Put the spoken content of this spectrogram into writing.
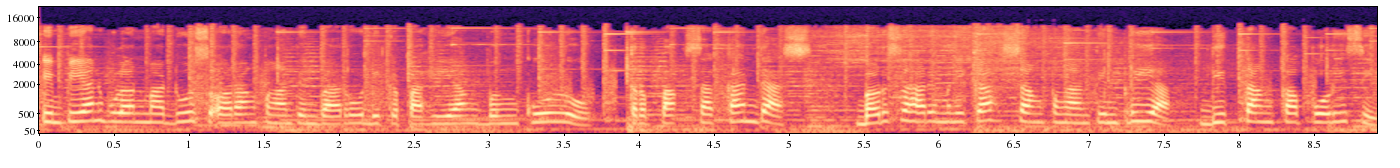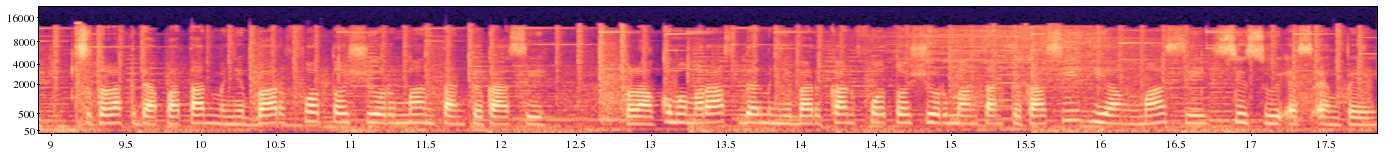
Impian bulan madu seorang pengantin baru di Kepahiang, Bengkulu terpaksa kandas. Baru sehari menikah, sang pengantin pria ditangkap polisi setelah kedapatan menyebar foto syur mantan kekasih. Pelaku memeras dan menyebarkan foto syur mantan kekasih yang masih siswi SMP.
